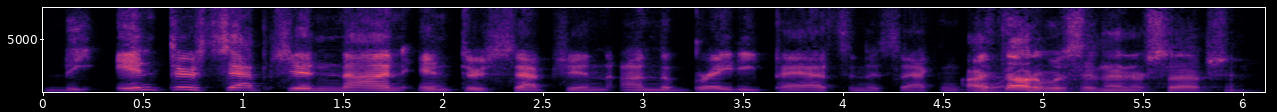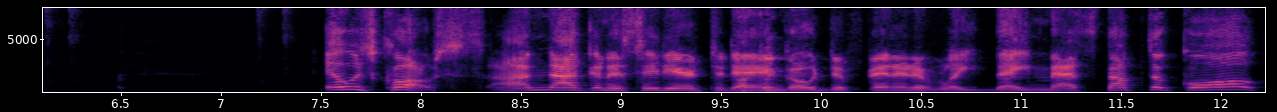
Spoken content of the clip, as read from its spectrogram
The interception, non-interception on the Brady pass in the second. quarter. I thought it was an interception. it was close. I'm not going to sit here today Okay. and go definitively they messed up the call.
